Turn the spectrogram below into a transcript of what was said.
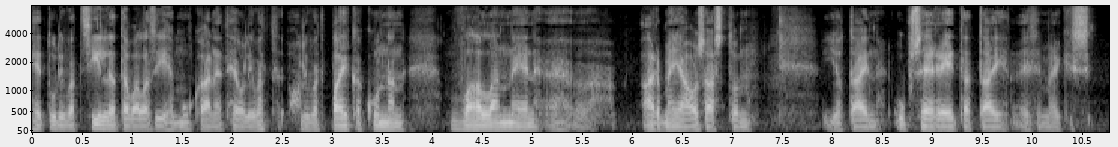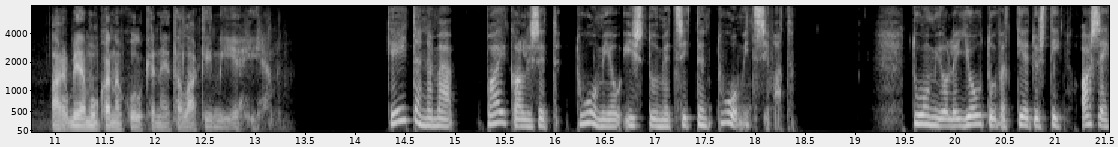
he tulivat sillä tavalla siihen mukaan, että he olivat, olivat paikakunnan vallanneen äh, armeijaosaston jotain upseereita tai esimerkiksi armeijan mukana kulkeneita lakimiehiä. Keitä nämä paikalliset tuomioistuimet sitten tuomitsivat? Tuomiolle joutuivat tietysti ase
